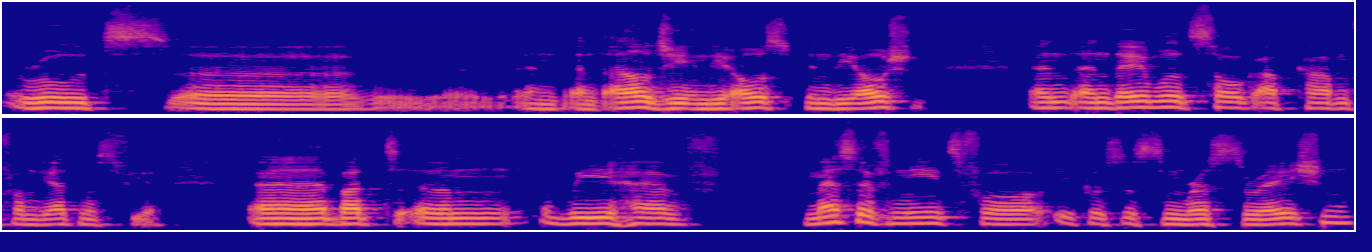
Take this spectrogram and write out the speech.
roots, uh, and and algae in the in the ocean, and and they will soak up carbon from the atmosphere. Uh, but um, we have massive needs for ecosystem restoration,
